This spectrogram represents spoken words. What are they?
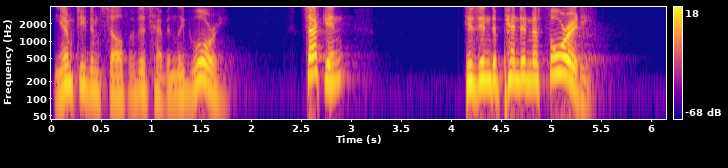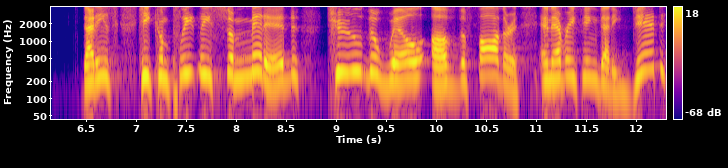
He emptied himself of his heavenly glory. Second, his independent authority. That is, he completely submitted to the will of the Father. And everything that he did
